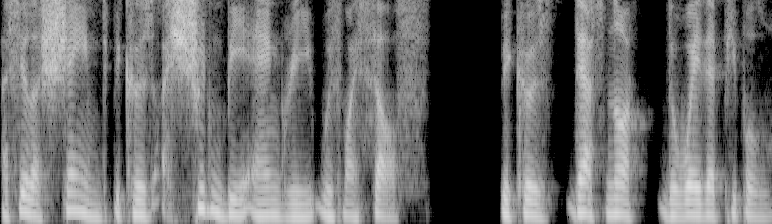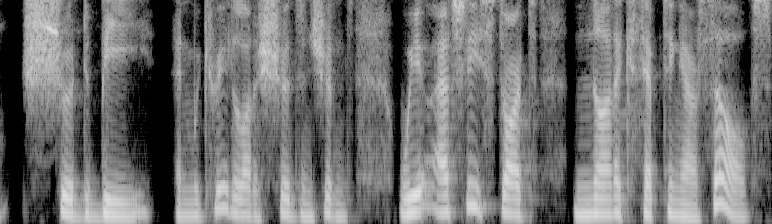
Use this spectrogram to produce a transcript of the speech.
I feel ashamed because I shouldn't be angry with myself because that's not the way that people should be. And we create a lot of shoulds and shouldn'ts. We actually start not accepting ourselves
